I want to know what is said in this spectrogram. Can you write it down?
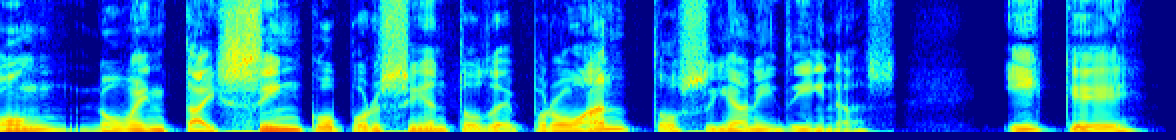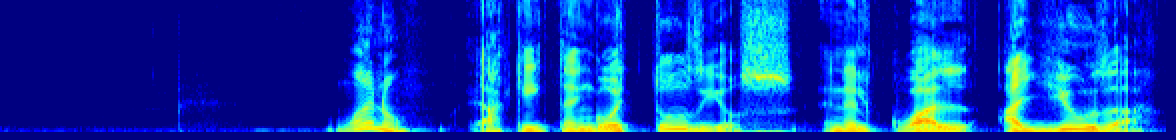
con 95% de proantocianidinas y que, bueno, aquí tengo estudios en el cual ayuda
